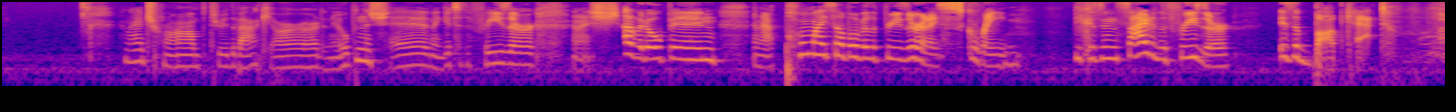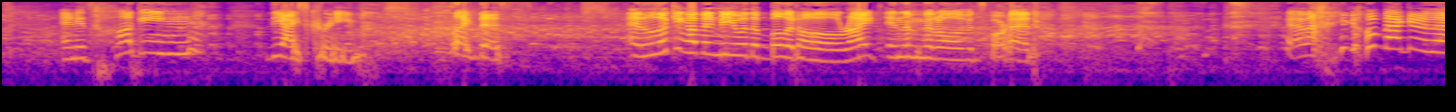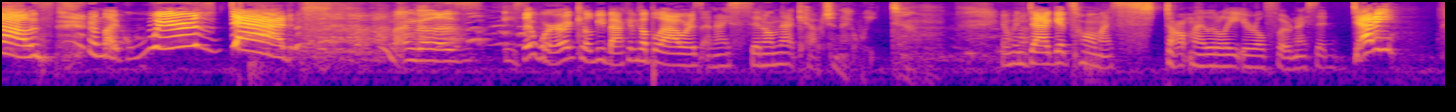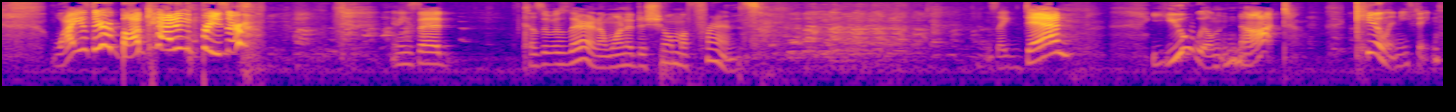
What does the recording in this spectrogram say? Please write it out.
And I tromp through the backyard and I open the shed and I get to the freezer and I shove it open and I pull myself over the freezer and I scream because inside of the freezer is a bobcat. And it's hugging the ice cream like this and looking up at me with a bullet hole right in the middle of its forehead. and I go back into the house and I'm like, Where's dad? Mom goes, He's at work. He'll be back in a couple hours. And I sit on that couch and I wait. And when dad gets home, I stomp my little eight year old foot and I said, Daddy, why is there a bobcat in the freezer? And he said, Because it was there and I wanted to show my friends. I was like, Dad, you will not kill anything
